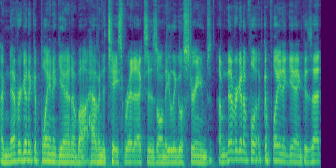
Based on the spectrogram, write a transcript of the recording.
am never going to complain again about having to chase red X's on illegal streams. I'm never going to pl- complain again because that,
